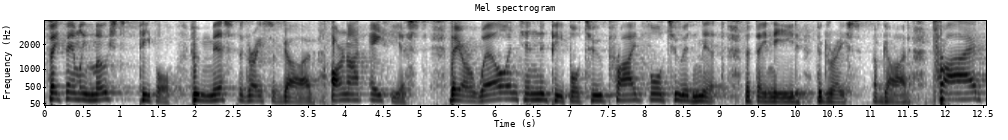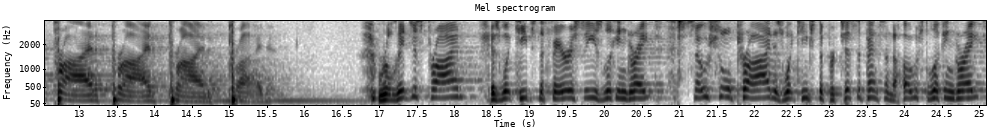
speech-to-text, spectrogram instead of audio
Faith family, most people who miss the grace of God are not atheists. They are well intended people, too prideful to admit that they need the grace of God. Pride, pride, pride, pride, pride. Religious pride is what keeps the Pharisees looking great. Social pride is what keeps the participants and the host looking great.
